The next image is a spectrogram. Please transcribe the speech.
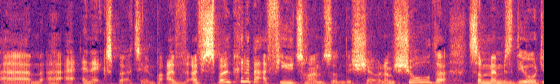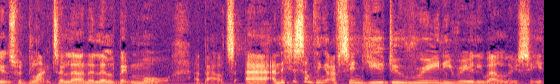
um, uh, an expert in, but I've I've spoken about a few times on this show, and I'm sure that some members of the audience would like to learn a little bit more about. Uh, and this is something that I've seen you do really, really well, Lucy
